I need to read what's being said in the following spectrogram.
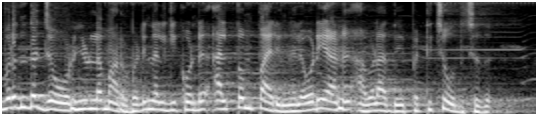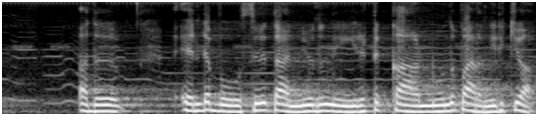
വൃന്ദ ജോണിനുള്ള മറുപടി നൽകിക്കൊണ്ട് അല്പം പരുങ്ങലോടെയാണ് അവൾ അതേപ്പറ്റി ചോദിച്ചത്. അത് എന്റെ ബോസിന് തന്നെ ഒന്ന് നേരിട്ട് കാണണമെന്ന് പറഞ്ഞിരിക്കുക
